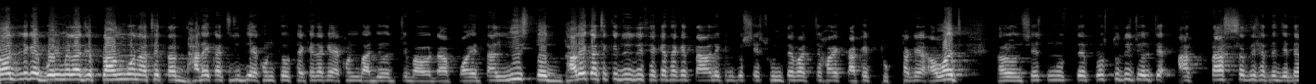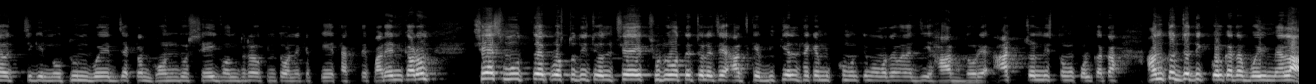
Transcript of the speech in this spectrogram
সল্ট লেকের বইমেলা যে প্রাঙ্গণ আছে, তার ধারে কাছে যদি এখন কেউ থেকে থাকে, এখন বাজে হচ্ছে বারোটা পঁয়তাল্লিশ, তো ধারে কাছে কেউ যদি থেকে থাকে, তাহলে কিন্তু সে শুনতে পাচ্ছে হয় কাঠের ঠুকঠাকের আওয়াজ। কারণ শেষ মুহূর্তে প্রস্তুতি চলছে, আর তার সাথে সাথে যেটা হচ্ছে কি, নতুন বইয়ের যে একটা গন্ধ, সেই গন্ধটাও কিন্তু অনেকে পেয়ে থাকতে পারেন। কারণ শেষ মুহূর্তে প্রস্তুতি চলছে, শুরু হতে চলেছে আজকে বিকেল থেকে মুখ্যমন্ত্রী মমতা ব্যানার্জি হাত ধরে আটচল্লিশতম কলকাতা আন্তর্জাতিক কলকাতা বই মেলা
